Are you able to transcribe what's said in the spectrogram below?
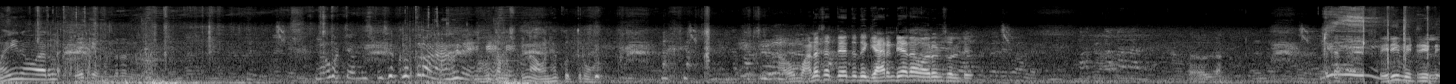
மயிரும் வரல. ஏகே வந்துடும் அவனே குத்துருவான். அவன் மனசை தேர்த்தது கேரண்டியாக தான் வரும்னு சொல்லிட்டு. பெரிய மெட்டீரியல்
